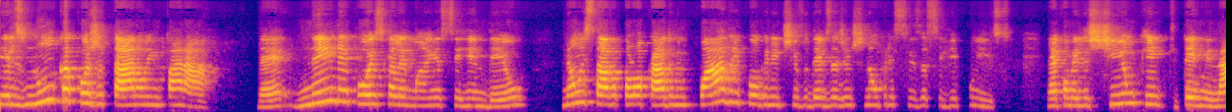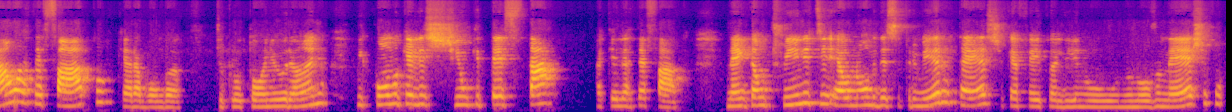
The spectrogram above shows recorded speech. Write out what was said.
eles nunca cogitaram em parar, né? nem depois que a Alemanha se rendeu não estava colocado no quadro cognitivo deles, a gente não precisa seguir com isso. Né? Como eles tinham que, que terminar o artefato, que era a bomba de plutônio e urânio, e como que eles tinham que testar aquele artefato. Né? Então, Trinity é o nome desse primeiro teste que é feito ali no, no Novo México,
